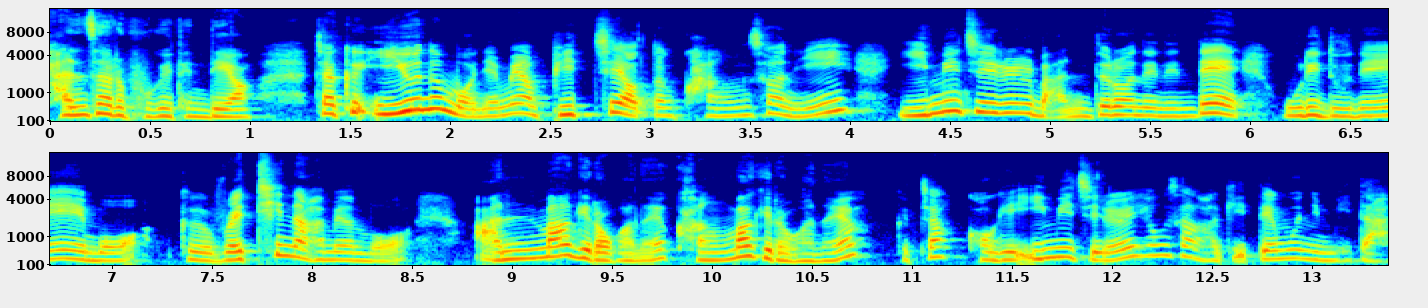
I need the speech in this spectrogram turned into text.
반사를 보게 된대요. 자, 그 이유는 뭐냐면 빛의 어떤 광선이 이미지를 만들어내는데 우리 눈에 뭐 그 레티나 하면 뭐 안막이라고 하나요? 각막이라고 하나요? 그쵸? 거기에 이미지를 형성하기 때문입니다.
